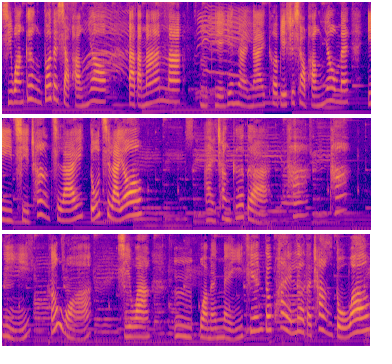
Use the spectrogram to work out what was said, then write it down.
希望更多的小朋友，爸爸妈妈。嗯，爷爷奶奶，特别是小朋友们，一起唱起来，读起来哟。爱唱歌的他、他、你和我，希望，嗯，我们每一天都快乐的唱读哦，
